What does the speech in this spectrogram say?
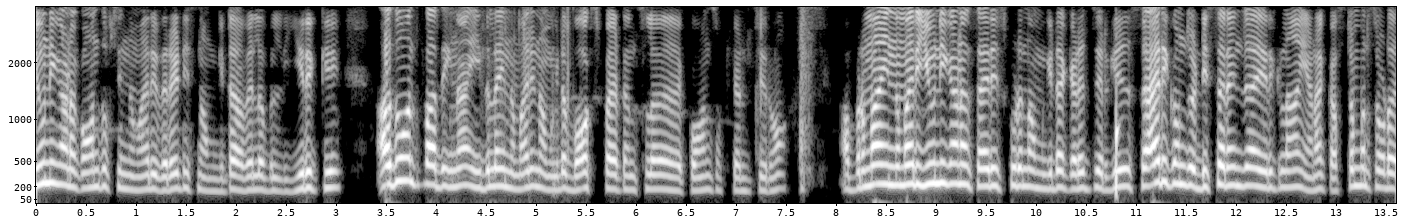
யூனிக்கான கான்செப்ட்ஸ் இந்த மாதிரி வெரைட்டிஸ் நம்ம அவைலபிள் இருக்குது அதுவும் வந்து பார்த்தீங்கன்னா இதில் இந்த மாதிரி நம்மக்கிட்ட பாக்ஸ் பேட்டர்ன்ஸில் கான்செப்ட் கிடைச்சிரும். அப்புறமா இந்த மாதிரி யூனிக்கான சாரீஸ் கூட நம்மக்கிட்ட கிடைச்சிருக்கு. சாரி கொஞ்சம் டிஸ்அரேஞ்சாக இருக்கலாம். ஏன்னா கஸ்டமர்ஸோட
